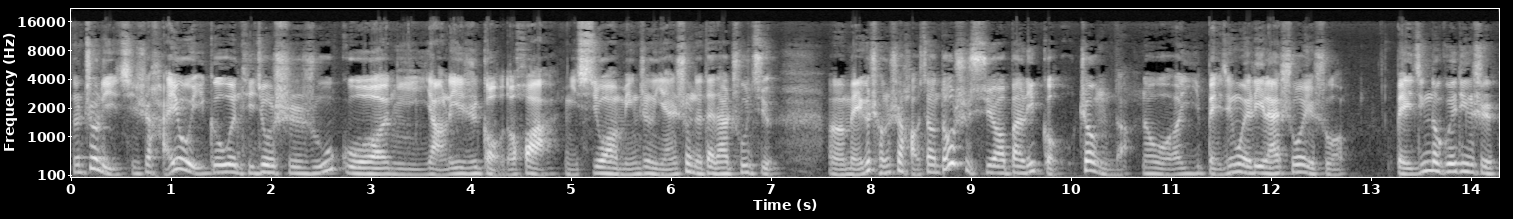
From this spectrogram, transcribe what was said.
那这里其实还有一个问题就是，如果你养了一只狗的话，你希望名正言顺的带它出去，呃，每个城市好像都是需要办理狗证的。那我以北京为例来说一说。北京的规定是，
